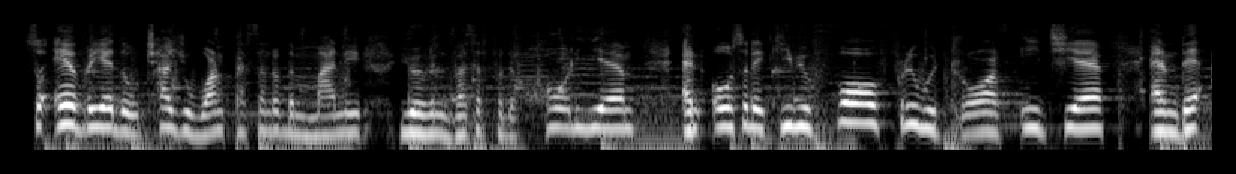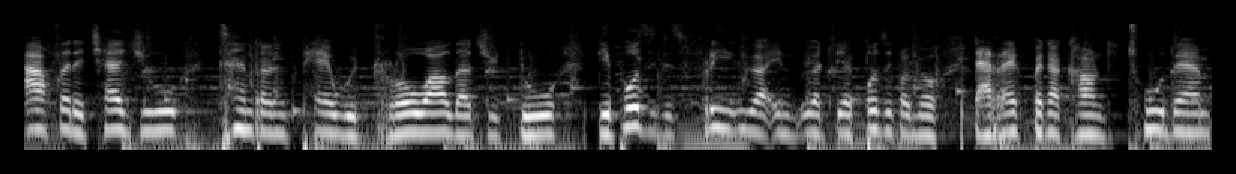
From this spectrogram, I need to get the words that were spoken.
So every year they'll charge you one percent of the money you have invested for the whole year, and also they give you four free withdrawals each year and thereafter they charge you 10 rand per withdrawal that you do. Deposit is free. You are in your deposit from your direct bank account to them.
